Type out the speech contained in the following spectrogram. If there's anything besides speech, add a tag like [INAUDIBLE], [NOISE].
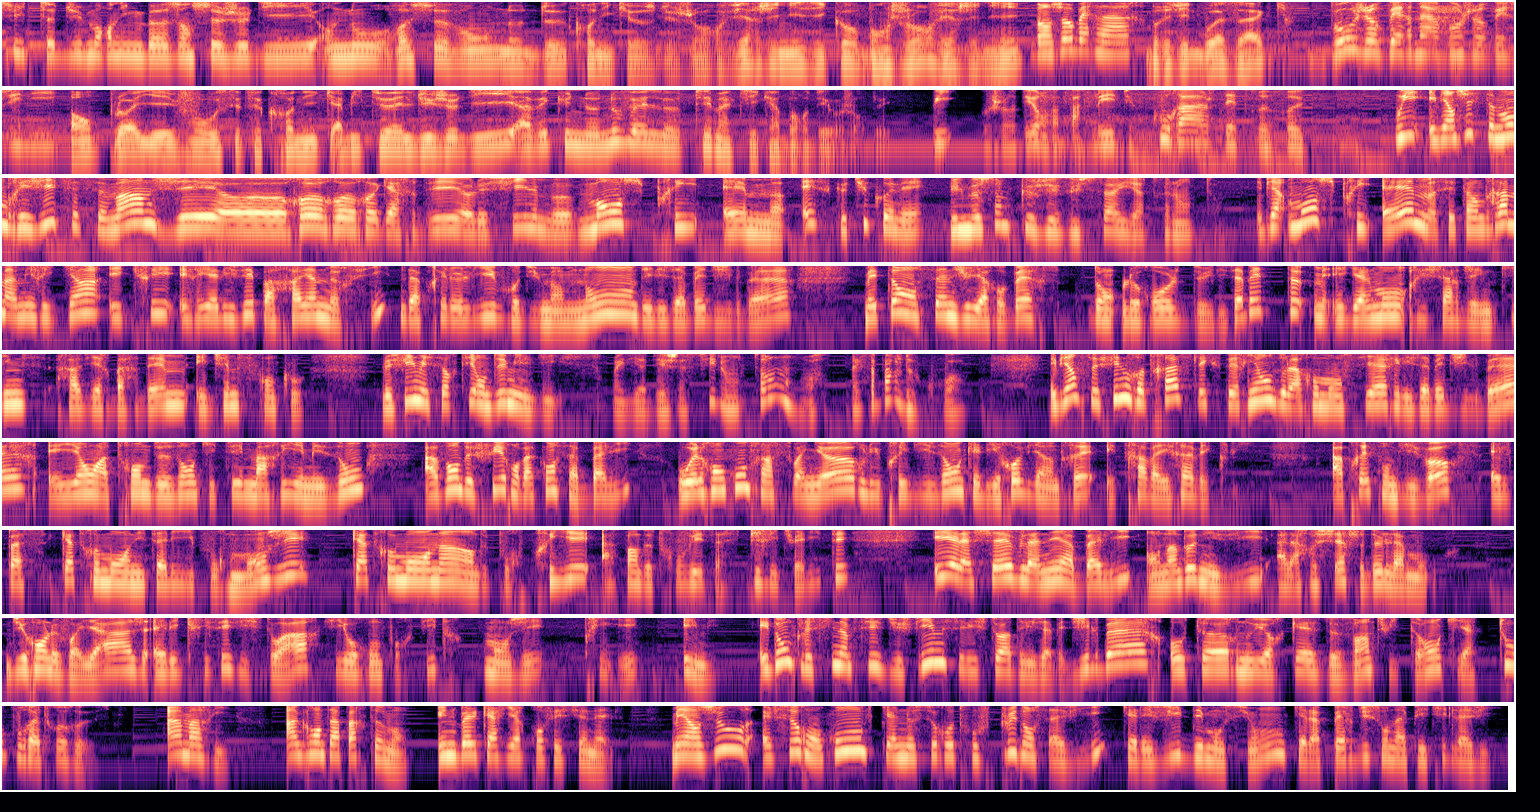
suite du Morning Buzz en ce jeudi, nous recevons nos deux chroniqueuses du jour. Virginie Zico, bonjour Virginie. Bonjour Bernard. Brigitte Boisac. Bonjour Bernard, bonjour Virginie. Employez-vous cette chronique habituelle du jeudi avec une nouvelle thématique abordée aujourd'hui? Oui, aujourd'hui on va parler du courage d'être heureux. Oui, et bien justement Brigitte, cette semaine j'ai euh, re-regardé euh, le film Manche Prix M. Est-ce que tu connais? Il me semble que j'ai vu ça il y a très longtemps. Eh bien, Manche Prix M, c'est un drame américain écrit et réalisé par Ryan Murphy, d'après le livre du même nom d'Elisabeth Gilbert, mettant en scène Julia Roberts dans le rôle d'Elisabeth, mais également Richard Jenkins, Javier Bardem et James Franco. Le film est sorti en 2010. Il y a déjà si longtemps. Et ça parle de quoi? Eh bien, ce film retrace l'expérience de la romancière Elisabeth Gilbert, ayant à 32 ans quitté mari et maison avant de fuir en vacances à Bali, où elle rencontre un soigneur lui prédisant qu'elle y reviendrait et travaillerait avec lui. Après son divorce, elle passe 4 mois en Italie pour manger, 4 mois en Inde pour prier afin de trouver sa spiritualité, et elle achève l'année à Bali, en Indonésie, à la recherche de l'amour. Durant le voyage, elle écrit ses histoires qui auront pour titre Manger, prier, aimer. Et donc le synopsis du film, c'est l'histoire d'Elisabeth Gilbert, auteure new-yorkaise de 28 ans qui a tout pour être heureuse. Un mari, un grand appartement, une belle carrière professionnelle. Mais un jour, elle se rend compte qu'elle ne se retrouve plus dans sa vie, qu'elle est vide d'émotions, qu'elle a perdu son appétit de la vie.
